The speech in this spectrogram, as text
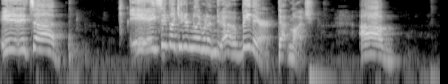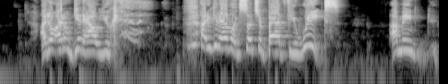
It, it's uh. It, it seemed like you didn't really want to uh, be there that much. Um, I don't, I don't get how you, can, how you can have like such a bad few weeks. I mean,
